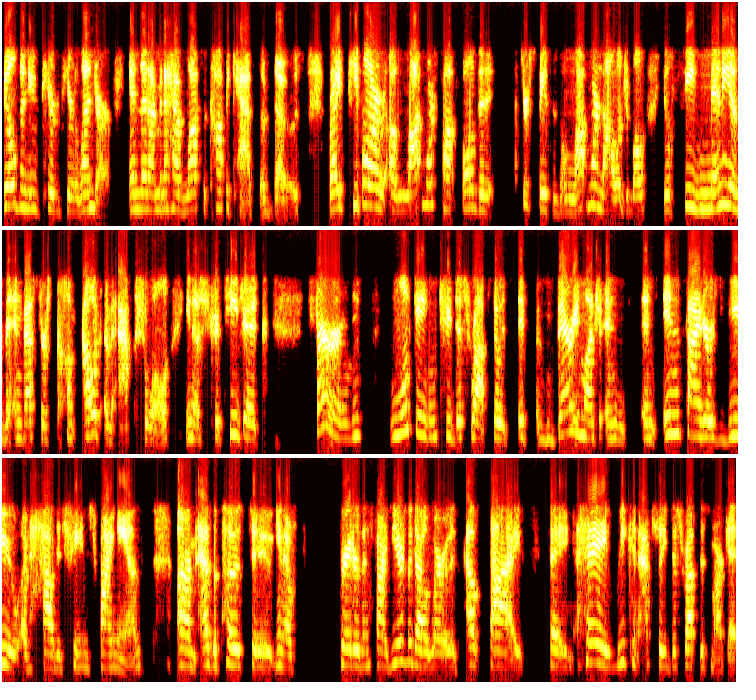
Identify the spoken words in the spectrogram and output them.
build a new peer-to-peer lender and then I'm going to have lots of copycats of those, right? People are a lot more thoughtful. The investor space is a lot more knowledgeable. You'll see many of the investors come out of actual, you know, strategic firms looking to disrupt. So it's, it's very much an, an insider's view of how to change finance, um, as opposed to, you know, greater than five years ago where it was outside saying, hey, we can actually disrupt this market.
